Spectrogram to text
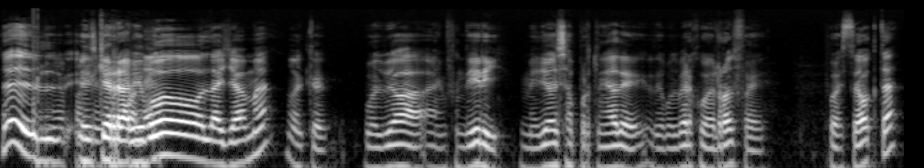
El, el que reavivó la llama, o el que volvió a, a infundir y me dio esa oportunidad de, de volver a jugar el rol fue, fue este Octa.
